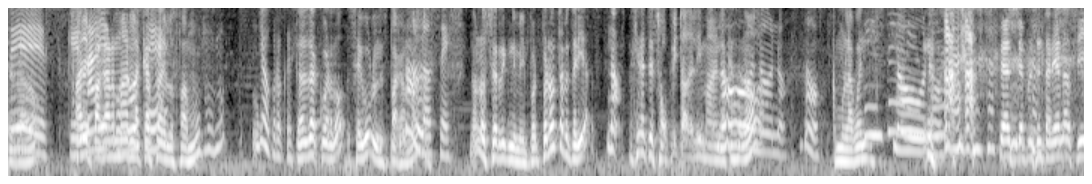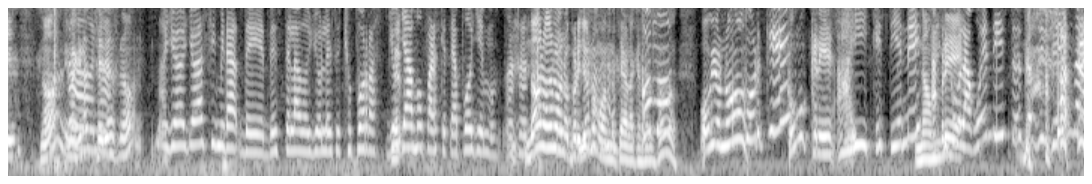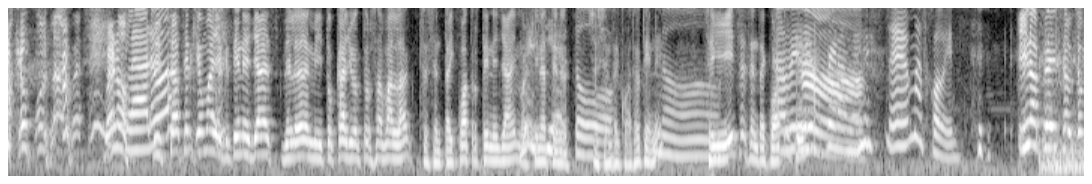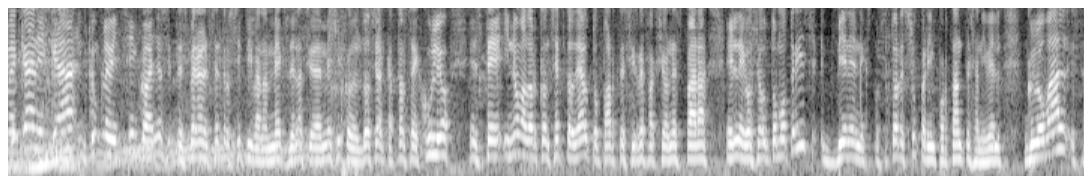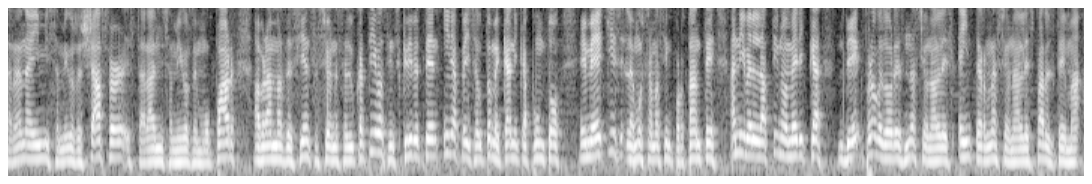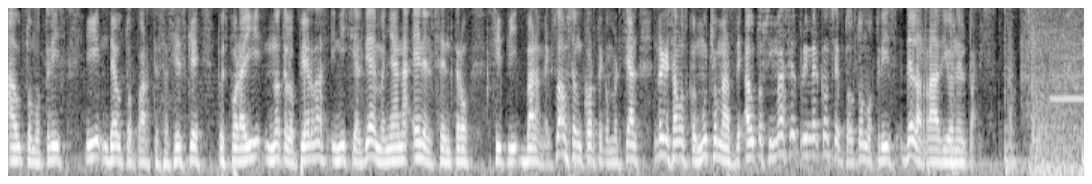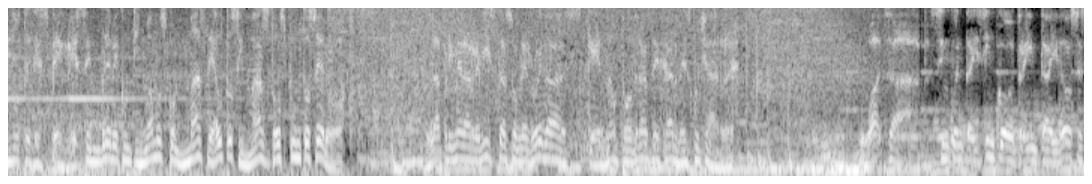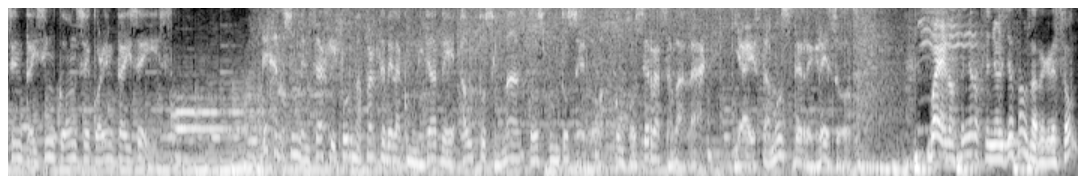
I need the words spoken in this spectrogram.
encerrado. que Ha de nadie pagar más la casa de los famosos, ¿no? Yo creo que sí. ¿Estás de acuerdo? Seguro les pagan No más. lo sé. No lo sé, Rick, ni me importa. ¿Pero no te meterías? No. Imagínate sopita de lima en la No, casa, ¿no? no, no, no. Como la Wendy's. No, no. te, te presentarían así, ¿no? Imagínate, no. serías, ¿no? No, yo, yo así, mira, de, de este lado yo les echo porras. Yo Me- llamo para que te apoyemos. Ajá. No, no, no, no, pero yo no me voy a meter a la casa del ¿Cómo? fuego. Obvio no. ¿Por qué? ¿Cómo crees? Ay, ¿qué tiene? No, hombre. Así como la Wendy's, tú estás diciendo. Así como la. Bueno, Claro. si está Sergio Mayer, que tiene ya, es de la edad de mi tocayo Héctor Zavala, 64 tiene ya, imagínate. ¿no? cierto. 64 tiene. No. Sí, 64 A ver. tiene. No, Espérame. se ve más joven. Inapace Automecánica cumple 25 años y te espera en el Centro City Banamex de la Ciudad de México del 12 al 14 de julio. Este innovador concepto de autopartes y refacciones para el negocio automotriz. Vienen expositores súper importantes a nivel global. Estarán ahí mis amigos de Schaffer, estarán mis amigos de Mopar. Habrá más de 100 sesiones educativas. Inscríbete en inapaceautomecánica.mx, la muestra más importante a nivel Latinoamérica de proveedores nacionales e internacionales para el tema automotriz y de autopartes. Así es que, pues por ahí no te lo pierdas. Inicia el día de mañana en el Centro City Banamex. Vamos a un corte comercial. Regresamos con mucho más de autos y más, el primer concepto automotriz de la radio en el país. No te despegues, en breve continuamos con más de Autos y Más 2.0. La primera revista sobre ruedas que no podrás dejar de escuchar. WhatsApp 55 32 65 11 46. Déjanos un mensaje y forma parte de la comunidad de Autos y Más 2.0 con José Razabala. Ya estamos de regreso. Bueno, señoras y señores, ya estamos de regreso.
